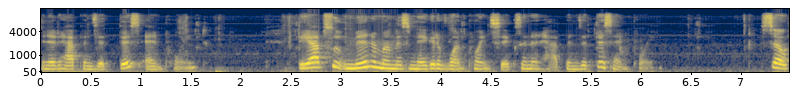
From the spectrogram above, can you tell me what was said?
and it happens at this endpoint. The absolute minimum is negative 1.6 and it happens at this endpoint. So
